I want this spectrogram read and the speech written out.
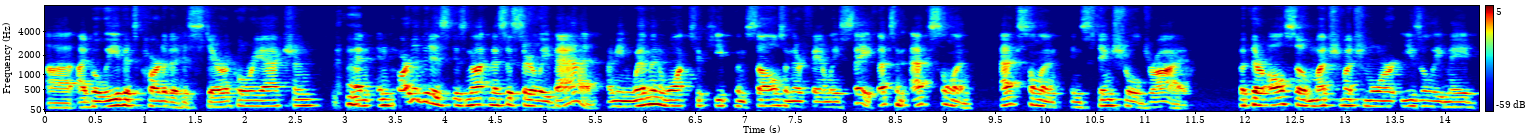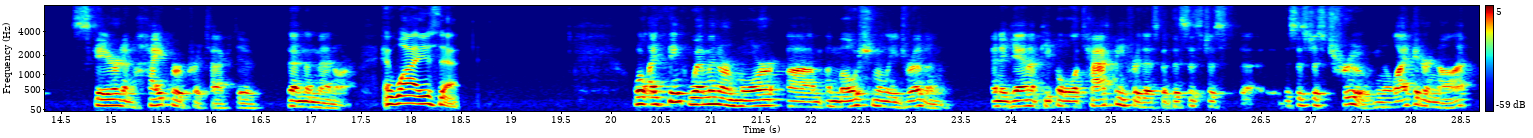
Uh, I believe it's part of a hysterical reaction. and, and part of it is, is not necessarily bad. I mean, women want to keep themselves and their families safe. That's an excellent, excellent instinctual drive. But they're also much, much more easily made scared and hyper protective than the men are. And why is that? Well, I think women are more um, emotionally driven. And again, people will attack me for this, but this is just uh, this is just true. You know, like it or not,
